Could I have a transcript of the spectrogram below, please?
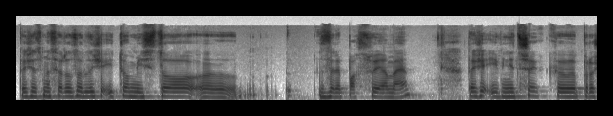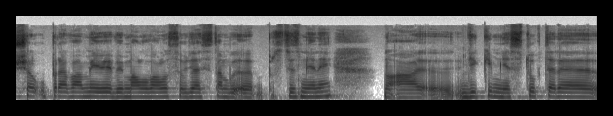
Takže jsme se rozhodli, že i to místo e, zrepasujeme. Takže i vnitřek eh, prošel úpravami, vymalovalo se, udělali se tam e, prostě změny. No a díky městu, které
